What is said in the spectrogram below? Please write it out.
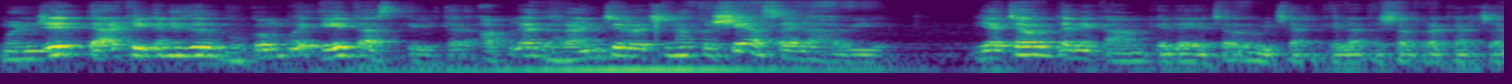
म्हणजे त्या ठिकाणी जर भूकंप येत असतील तर आपल्या घरांची रचना कशी असायला हवी? याच्यावर त्याने काम केलं याच्यावर विचार केला तशा प्रकारच्या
